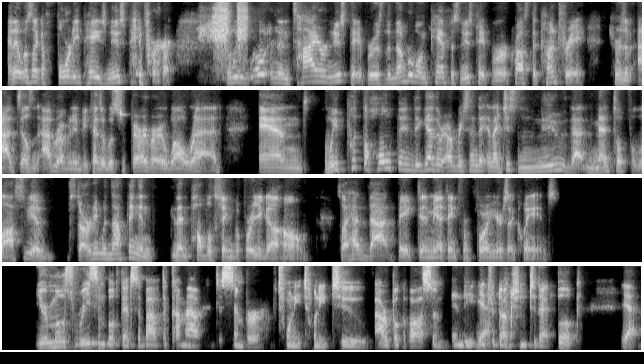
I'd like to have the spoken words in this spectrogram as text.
And it was like a 40 page newspaper. so we wrote an entire newspaper. It was the number one campus newspaper across the country in terms of ad sales and ad revenue because it was very, very well read. And we put the whole thing together every Sunday. And I just knew that mental philosophy of starting with nothing and then publishing before you go home. So I had that baked in me, I think, from four years at Queen's. Your most recent book that's about to come out in December 2022, Our Book of Awesome, in the yeah. introduction to that book, yeah,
